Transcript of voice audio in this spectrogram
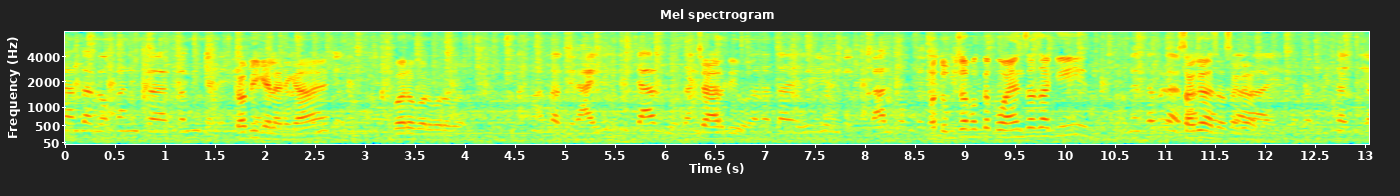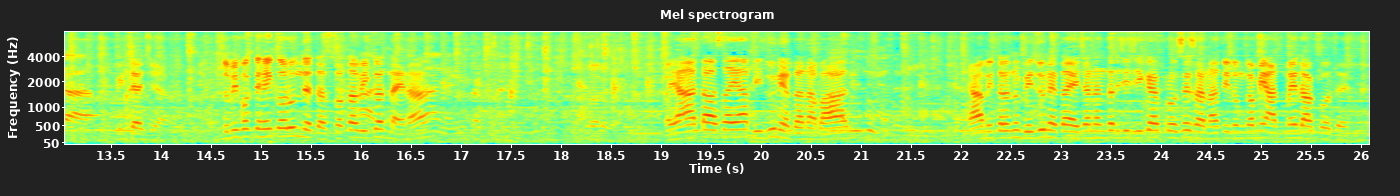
आता लोकांनी क- कमी केलंय कमी केल्याने काय. बरोबर बरोबर आता ते राहिले ते चार दिवस आणि चार दिवस. आता हे येऊन जाईल. काल फक्त मग तुमचं फक्त पोह्यांचाच आहे की नाही, सगळं आहे, सगळं. पिठाच्या तुम्ही फक्त हे करून देता स्वतः विकत नाही ना नाही, नाही, विकत नाही. बरोबर ह्या आता असा ह्या भिजून येतात ना भात भिजून घेतो, भिजून. ह्या मित्रांनो भिजून येतात ह्याच्यानंतरची जी काय प्रोसेस आहे ना ती तुमका मी आतमध्ये दाखवत आहे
